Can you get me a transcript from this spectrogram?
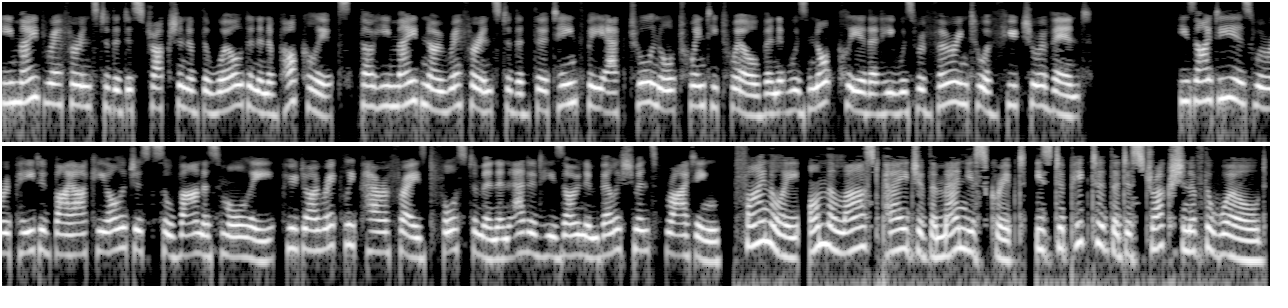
He made reference to the destruction of the world and an apocalypse, though he made no reference to the 13th b'ak'tun or 2012 and it was not clear that he was referring to a future event. His ideas were repeated by archaeologist Sylvanus Morley, who directly paraphrased Forstemann and added his own embellishments, writing, Finally, on the last page of the manuscript, is depicted the destruction of the world.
